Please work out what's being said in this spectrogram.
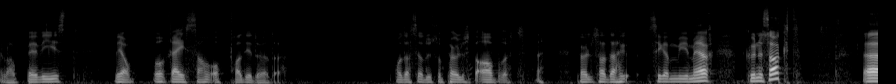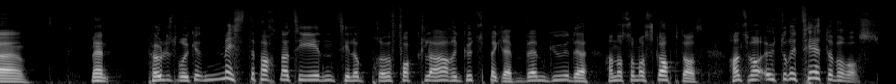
eller bevist, ved å, reise ham opp fra de døde. Og Da ser det ut som Paulus ble avbrutt. Paulus hadde sikkert mye mer kunne sagt. Uh, men Paulus bruker mesteparten av tiden til å prøve å forklare Guds begrep, hvem Gud er, han som har skapt oss, han som har autoritet over oss.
